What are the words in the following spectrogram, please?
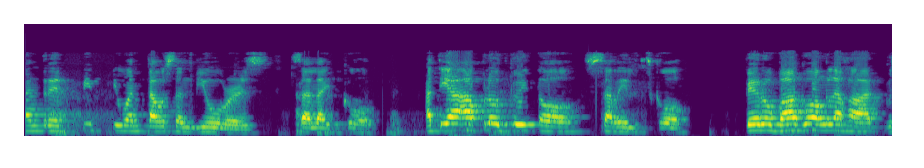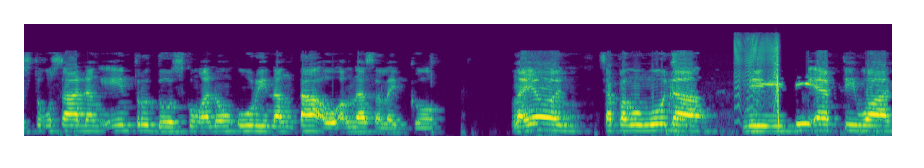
151,000 viewers sa live ko. At i-upload ko ito sa Reels ko. Pero bago ang lahat, gusto ko sanang i-introduce kung anong uri ng tao ang nasa live ko. Ngayon, sa pangunguna ni TFT1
